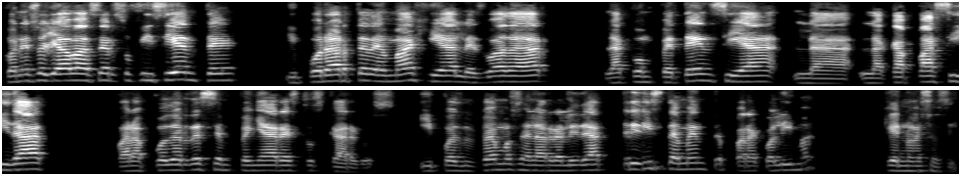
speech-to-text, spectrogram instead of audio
con eso ya va a ser suficiente y por arte de magia les va a dar la competencia, la, la capacidad para poder desempeñar estos cargos. Y pues vemos en la realidad, tristemente para Colima, que no es así.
